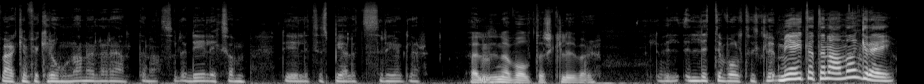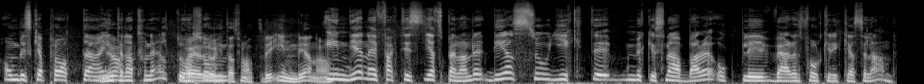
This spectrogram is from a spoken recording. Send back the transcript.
varken för kronan eller räntorna. Så det, det är liksom, det är lite spelets regler. Eller dina Wolters kliver. Lite Wolters kliver. Men jag har hittat en annan grej om vi ska prata ja. internationellt då. Vad är det du har hittat för något? Det är Indien va? Indien är faktiskt jättespännande. Dels så gick det mycket snabbare och blev världens folkrikaste land.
